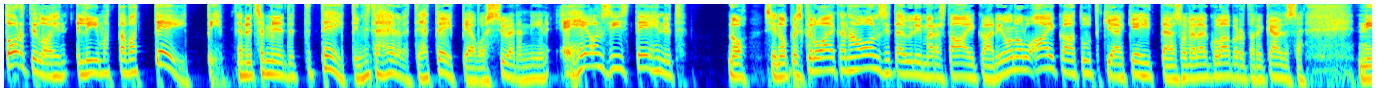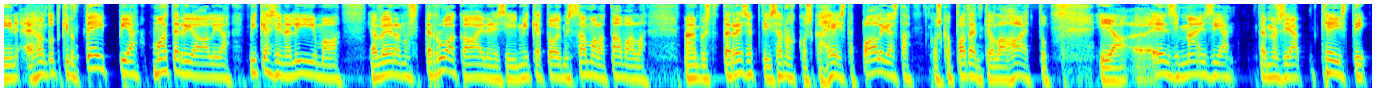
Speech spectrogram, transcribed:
Tortiloihin liimattava teippi. Ja nyt sä mietit, että teippi, mitä helvettiä teippiä voisi syödä, niin he on siis tehnyt No, siinä opiskeluaikana on sitä ylimääräistä aikaa, niin on ollut aikaa tutkia ja kehittää, jos on vielä joku laboratori käytössä, niin he on tutkinut teippiä, materiaalia, mikä siinä liimaa ja verrannut sitten ruoka-aineisiin, mikä toimii samalla tavalla. Mä en pysty tätä reseptiä sanoa, koska heistä paljasta, koska patentti ollaan haettu. Ja ensimmäisiä tämmöisiä teisti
